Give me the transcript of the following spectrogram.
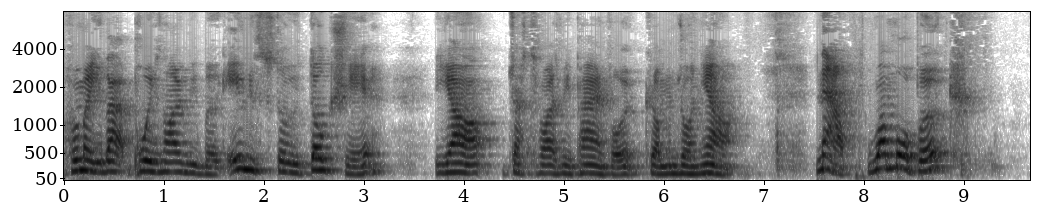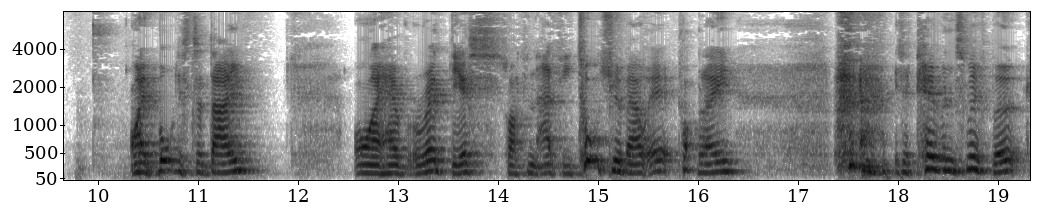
for me that Poison Ivy book, even if the story is dog shit, the art justifies me paying for it because I'm enjoying the art. Now, one more book. I bought this today. I have read this so I can actually talk to you about it properly. it's a Kevin Smith book,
